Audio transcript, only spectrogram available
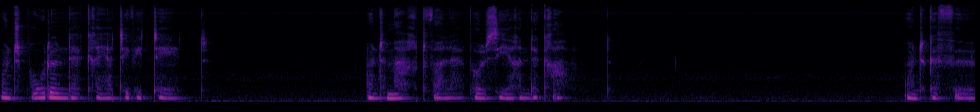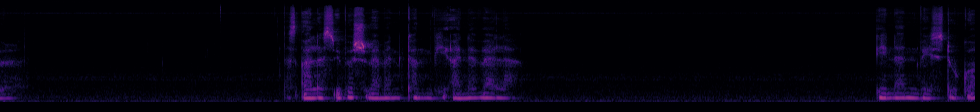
und sprudelnde Kreativität und machtvolle, pulsierende Kraft und Gefühl, das alles überschwemmen kann wie eine Welle. Innen bist du Gold.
